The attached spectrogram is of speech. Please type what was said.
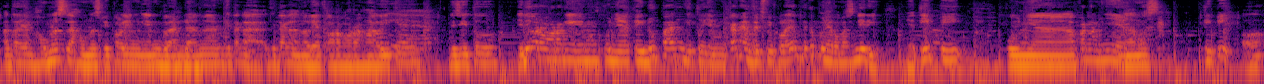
atau yang homeless lah homeless people yang yang gelandangan. Kita nggak kita nggak ngelihat orang-orang hal itu Iya. di situ. Jadi orang-orang yang emang punya kehidupan gitu yang kan average people aja mereka punya rumah sendiri. Punya TV punya apa namanya yang TV oh.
